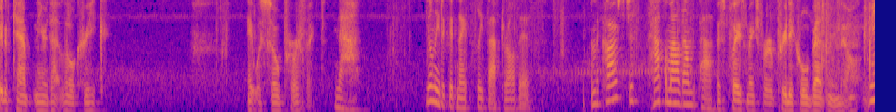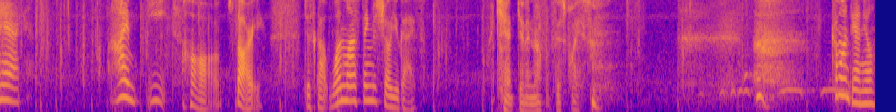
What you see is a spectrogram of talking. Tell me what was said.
Should have camped near that little creek. It was so perfect. Nah. You'll need a good night's sleep after all this. And the car's just half a mile down the path. This place makes for a pretty cool bedroom, though. Man, I'm beat. Oh, sorry. Just got one last thing to show you guys. I can't get enough of this place. Come on, Daniel.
